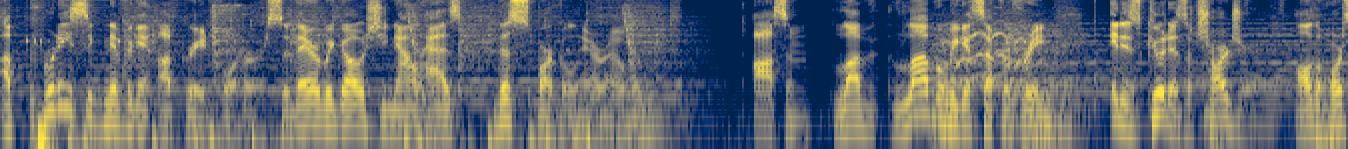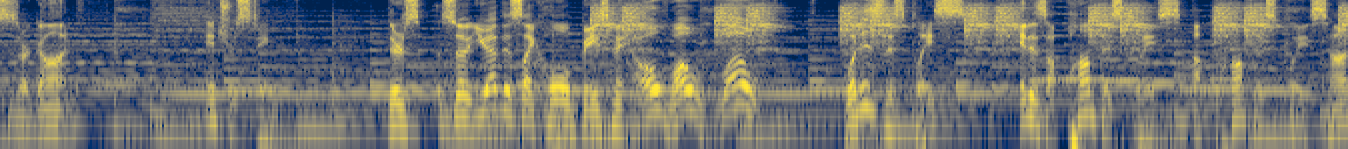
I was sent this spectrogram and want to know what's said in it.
a pretty significant upgrade for her. So there we go. She now has the sparkle arrow. Awesome. Love love when we get stuff for free. It is good as a charger. All the horses are gone. Interesting. There's so you have this like whole basement. Oh, whoa, whoa. What is this place? It is a pompous place. A pompous place, huh?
